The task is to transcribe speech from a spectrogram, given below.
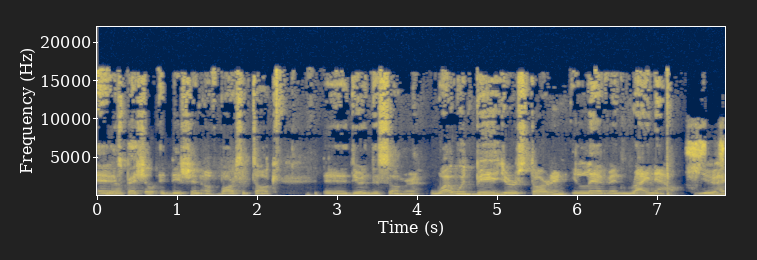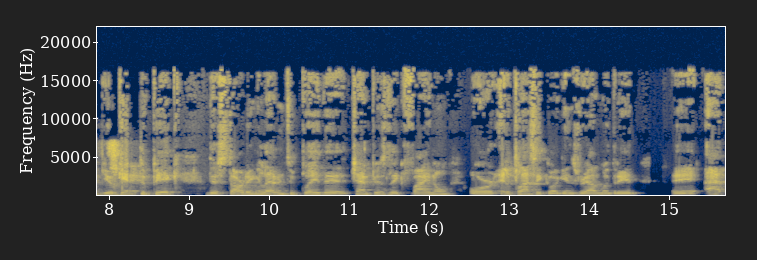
uh, yes. special edition of Barca Talk uh, during the summer, what would be your starting eleven right now? You you get to pick the starting eleven to play the Champions League final or El Clásico against Real Madrid uh, at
